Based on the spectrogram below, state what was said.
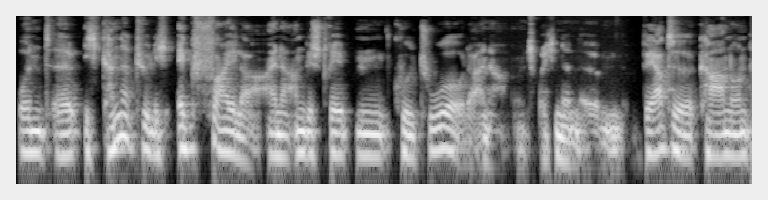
Und äh, ich kann natürlich Eckpfeiler einer angestrebten Kultur oder einer entsprechenden ähm, Wertekanon,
